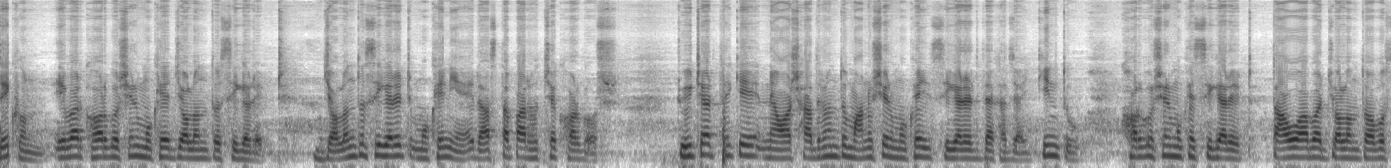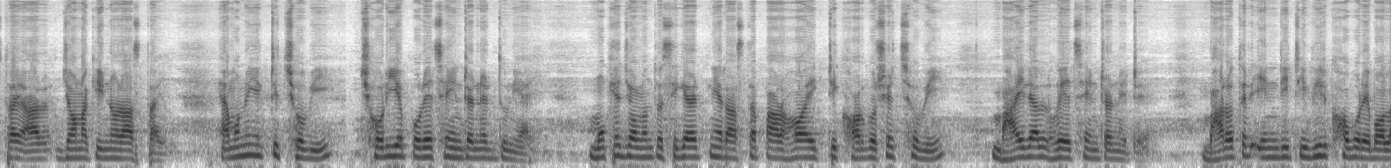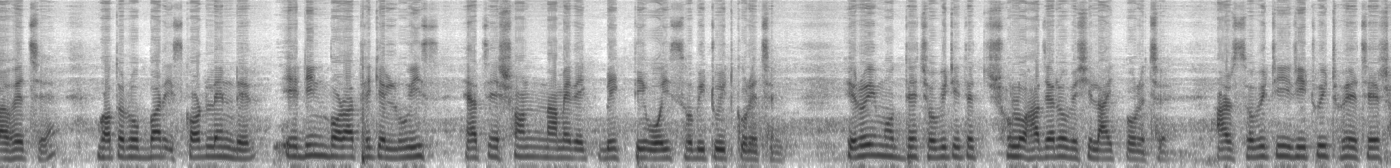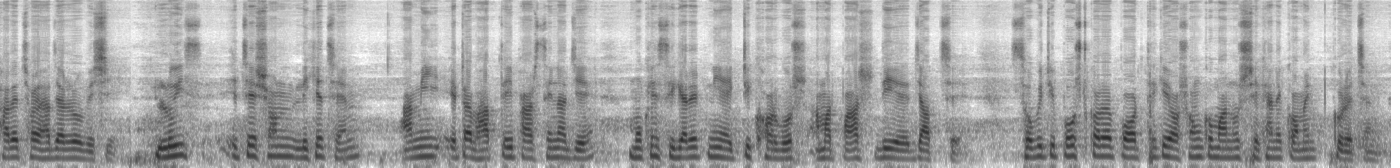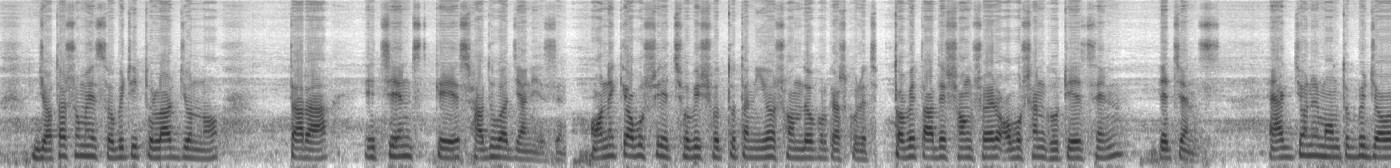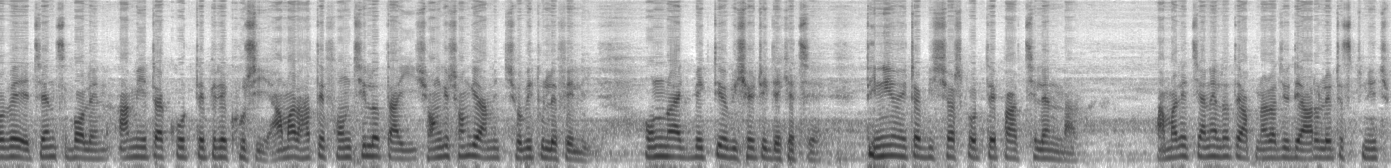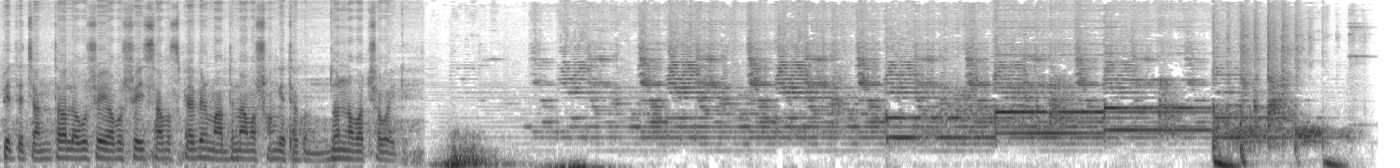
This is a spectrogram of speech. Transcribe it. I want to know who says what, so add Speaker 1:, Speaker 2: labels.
Speaker 1: দেখুন, এবার খরগোশের মুখে জ্বলন্ত সিগারেট। জ্বলন্ত সিগারেট মুখে নিয়ে রাস্তা পার হচ্ছে খরগোশ। টুইটার থেকে নেওয়া সাধারণত মানুষের মুখেই সিগারেট দেখা যায়। কিন্তু খরগোশের মুখে সিগারেট, তাও আবার জ্বলন্ত অবস্থায় আর জনাকীর্ণ রাস্তায়। এমনই একটি ছবি ছড়িয়ে পড়েছে ইন্টারনেট দুনিয়ায়। মুখে জ্বলন্ত সিগারেট নিয়ে রাস্তা পার হওয়া একটি খরগোশের ছবি ভাইরাল হয়েছে ইন্টারনেটে। ভারতের এনডি টিভির খবরে বলা হয়েছে, গত রোববার স্কটল্যান্ডের এডিন এডিনবরা থেকে লুইস অ্যাচেসন নামের এক ব্যক্তি ওই ছবি টুইট করেছেন। এরই মধ্যে ছবিটিতে ষোলো হাজারও বেশি লাইক পড়েছে আর ছবিটি রিটুইট হয়েছে সাড়ে ছয় হাজারেরও বেশি। লুইস এচেসন লিখেছেন, আমি এটা ভাবতেই পারছি না যে মুখে সিগারেট নিয়ে একটি খরগোশ আমার পাশ দিয়ে যাচ্ছে। ছবিটি পোস্ট করার পর থেকে অসংখ্য মানুষ সেখানে কমেন্ট করেছেন। যথাসময়ে ছবিটি তোলার জন্য তারা এচেন্সকে সাধুবাদ জানিয়েছেন। অনেকে অবশ্যই এর ছবির সত্যতা নিয়েও সন্দেহ প্রকাশ করেছে তবে তাদের সংশয়ের অবসান ঘটিয়েছেন এচেন্স একজনের মন্তব্যের জবাবে এচেন্স বলেন, আমি এটা করতে পেরে খুশি। আমার হাতে ফোন ছিল তাই সঙ্গে সঙ্গে আমি ছবি তুলে ফেলি। অন্য এক ব্যক্তিও বিষয়টি দেখেছে। তিনিও এটা বিশ্বাস করতে পারছিলেন না। আমার এই চ্যানেল হতে আপনারা যদি আরও লেটেস্ট নিউজ পেতে চান, তাহলে অবশ্যই অবশ্যই সাবস্ক্রাইবের মাধ্যমে আমার সঙ্গে থাকুন। ধন্যবাদ সবাইকে।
